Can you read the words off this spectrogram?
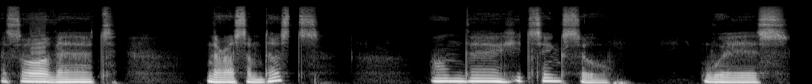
I saw that there are some dusts on the heatsink, so with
